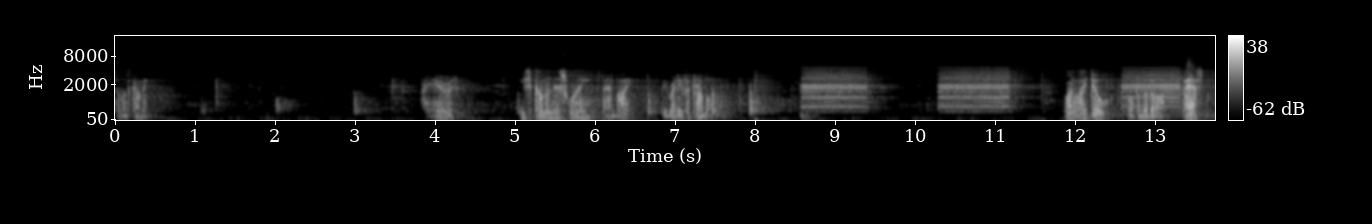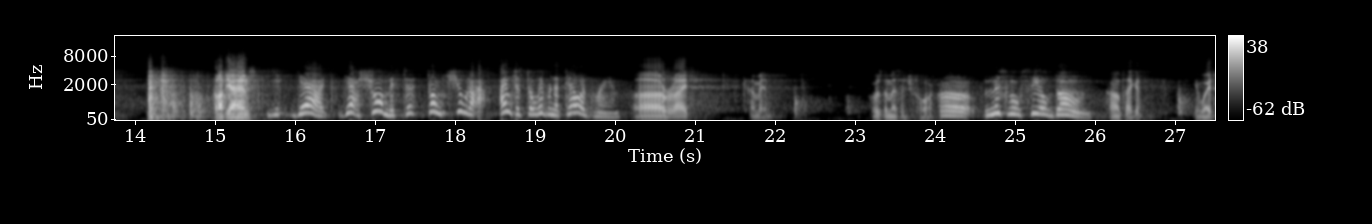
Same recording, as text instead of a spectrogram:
Someone's coming. I hear it. He's coming this way. Stand by. Be ready for trouble. What'll I do? Open the door. Fast. Put up your hands. Y- yeah, yeah, sure, mister. Don't shoot. I- I'm just delivering a telegram. All right. Come in. Who's the message for? Uh, Miss Lucille Doan. I'll take it. You wait.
